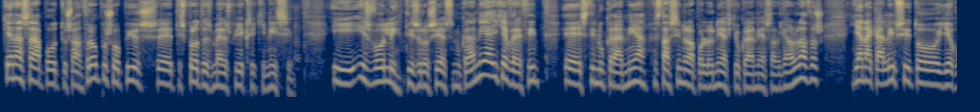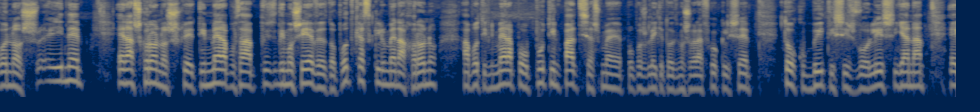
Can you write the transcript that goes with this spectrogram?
και ένας από τους ανθρώπους ο οποίος ε, τις πρώτες μέρες που είχε ξεκινήσει η εισβολή της Ρωσίας στην Ουκρανία είχε βρεθεί ε, στην Ουκρανία, στα σύνορα Πολωνίας και Ουκρανίας αν δεν κάνω λάθος, για να καλύψει το γεγονός. Είναι ένας χρόνος, ε, την μέρα που θα δημοσιεύεται το podcast, κλείνουμε ένα χρόνο από την ημέρα που ο Πούτιν πάτησε, ας πούμε, όπως λέει και το δημοσιογραφικό κλισέ, το κουμπί της εισβολής για να ε,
